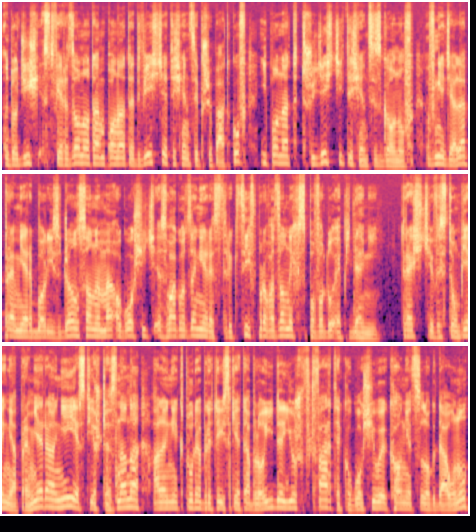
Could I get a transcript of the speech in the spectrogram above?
Do dziś stwierdzono tam ponad 200 tysięcy przypadków i ponad 30 tysięcy zgonów. W niedzielę premier Boris Johnson ma ogłosić złagodzenie restrykcji wprowadzonych z powodu epidemii. Treść wystąpienia premiera nie jest jeszcze znana, ale niektóre brytyjskie tabloidy już w czwartek ogłosiły koniec lockdownu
